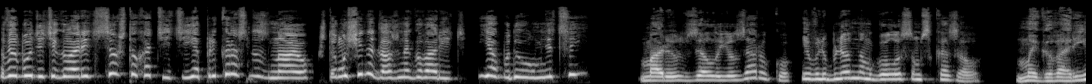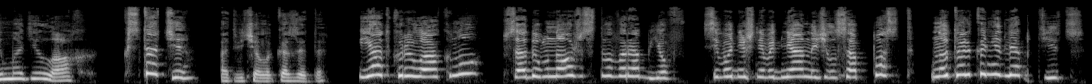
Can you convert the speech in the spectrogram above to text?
Вы будете говорить все, что хотите. Я прекрасно знаю, что мужчины должны говорить. Я буду умницей». Мариус взял ее за руку и влюбленным голосом сказал, «Мы говорим о делах». «Кстати», — отвечала Казета, я открыла окно, в саду множество воробьев. Сегодняшнего дня начался пост, но только не для птиц.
